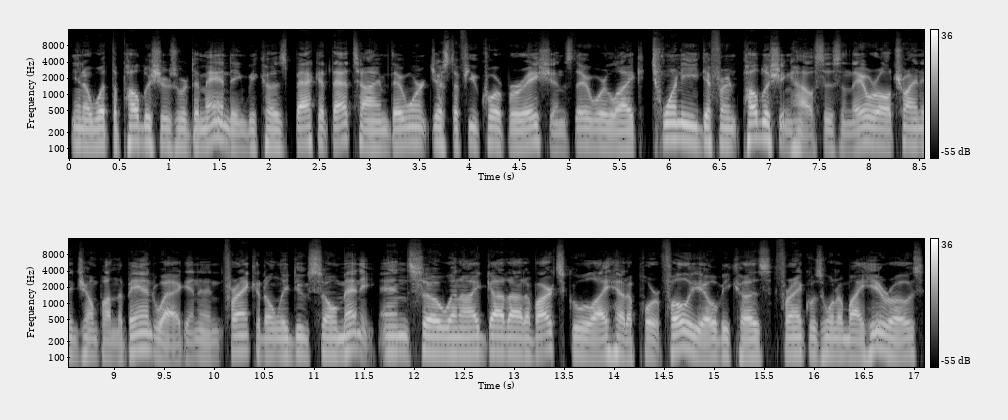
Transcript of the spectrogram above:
you know what the publishers were demanding because back at that time there weren't just a few corporations there were like 20 different publishing houses and they were all trying to jump on the bandwagon and Frank could only do so many. And so when I got out of art school I had a portfolio because Frank was one of my heroes.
